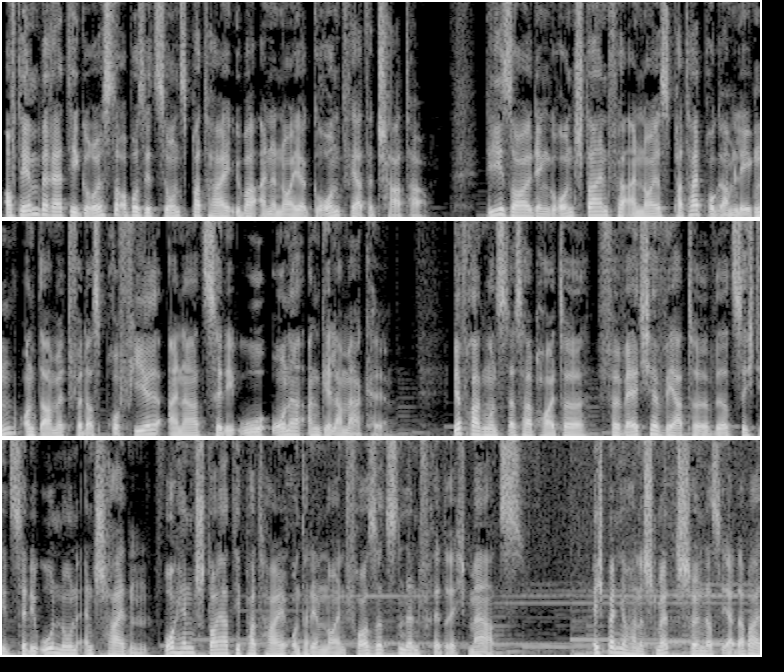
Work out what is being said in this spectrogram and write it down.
Auf dem berät die größte Oppositionspartei über eine neue Grundwertecharta. Die soll den Grundstein für ein neues Parteiprogramm legen und damit für das Profil einer CDU ohne Angela Merkel. Wir fragen uns deshalb heute, für welche Werte wird sich die CDU nun entscheiden? Wohin steuert die Partei unter dem neuen Vorsitzenden Friedrich Merz? Ich bin Johannes Schmidt, schön, dass ihr dabei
